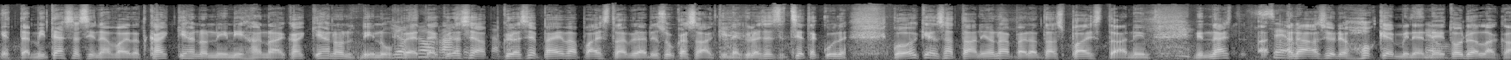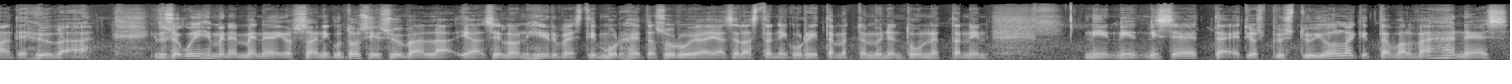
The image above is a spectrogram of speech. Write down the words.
että mitä sä sinä vaitat, kaikkihan on niin ihanaa, kaikkihan on nyt niin upeaa. Ja kyllä se, kyllä se päivä paistaa vielä risukasaankin. Ja kyllä se sitten sieltä, kun, kun oikein sataa, niin jonain päivänä taas paistaa, niin, niin näistä, nämä asioiden hokeminen ei todellakaan tee hyvää. Ja jos joku ihminen menee jossain niin kuin tosi syvällä ja sillä on hirveästi murheita, suruja ja sellaista niin kuin riittämättömyyden tunnetta, niin, niin, niin, niin se, että, että jos pystyy jollakin tavalla vähän edes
